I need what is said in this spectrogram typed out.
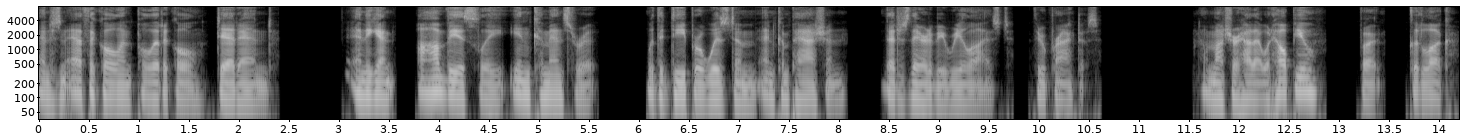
and it's an ethical and political dead end. And again, obviously incommensurate with the deeper wisdom and compassion that is there to be realized through practice. I'm not sure how that would help you, but good luck.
